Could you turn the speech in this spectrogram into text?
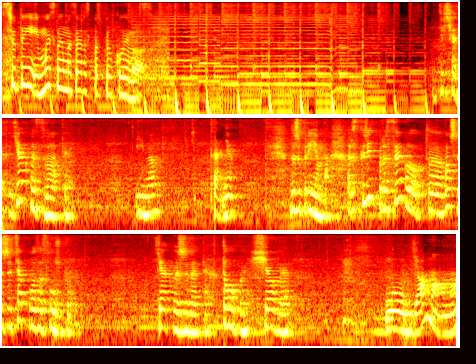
сюди, і ми з ними зараз поспілкуємось. Так. Дівчата, як вас звати? Інна. Таня. Дуже приємно. Розкажіть про себе, от е, ваше життя поза службою. Як ви живете? Хто ви? Що ви? Ну, я мама,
